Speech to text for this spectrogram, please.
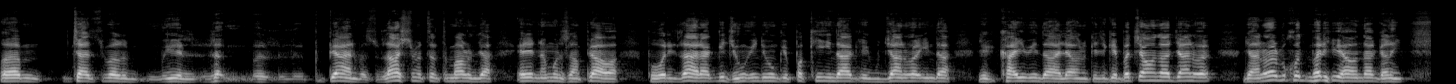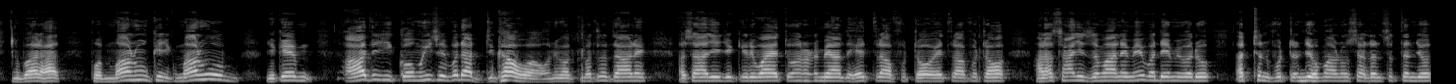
ڇا اهي پيا آهن بس لاش مطلب ماڻهن جا اهڙي نموني سان پيا هئا پوءِ وري ظاهر آهي گجهون اينديون ڪه پکي ايندا ڪه جانور ايندا جيڪي کائي ويندا هليا هن کي جيڪي بچا هوندا جانور جانور به خود مري ويا هوندا گهڻيئي بهرحال پوءِ ماڻهو کي ماڻهو جيڪي آدي جي قوم هئي سي وڏا ڊگها هئا هن وقت. مطلب ته هاڻي اسان جي جيڪي روايتون آهن هن ۾ آهي ته هيترا فوٽ هو هيترا فوٽ هو. هاڻي اسان جي زماني ۾ وڏي ۾ وڏو اٺن فٽن جو ماڻهو ساڍن ستن جو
